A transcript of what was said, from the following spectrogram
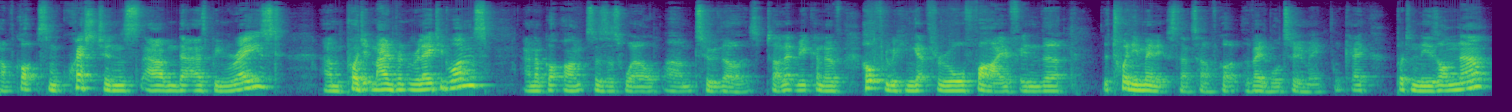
I've got some questions um, that has been raised, um, project management related ones, and I've got answers as well um, to those. So let me kind of, hopefully we can get through all five in the, the 20 minutes that I've got available to me. Okay, putting these on now.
